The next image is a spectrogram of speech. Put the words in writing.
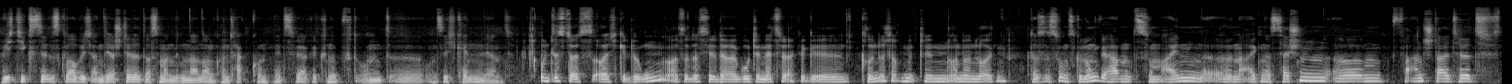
Wichtigste ist, glaube ich, an der Stelle, dass man miteinander in Kontakt kommt, Netzwerke knüpft und, äh, und sich kennenlernt. Und ist das euch gelungen, also dass ihr da gute Netzwerke gegründet habt mit den anderen Leuten? Das ist uns gelungen. Wir haben zum einen äh, eine eigene Session ähm, veranstaltet,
